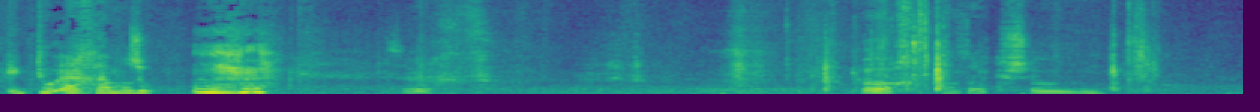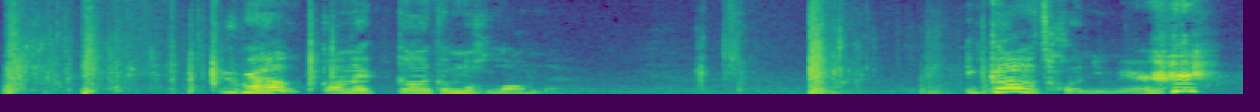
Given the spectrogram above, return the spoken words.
Ik doe echt helemaal zo. Dat is echt. Ik kan het ook zo doen. Überhaupt, kan ik, kan ik hem nog landen? Ik kan het gewoon niet meer.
